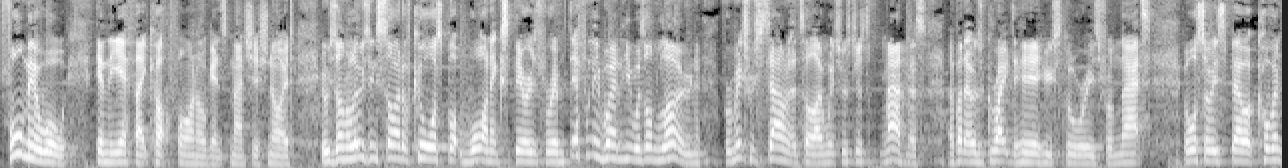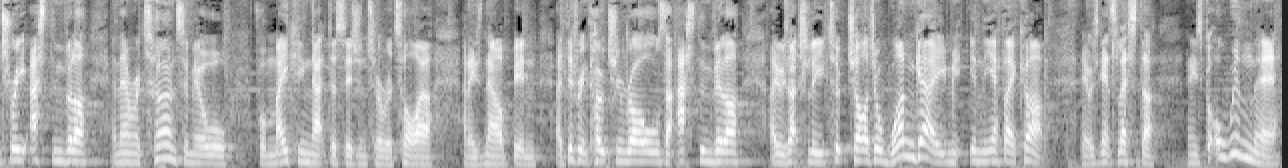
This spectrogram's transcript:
for Millwall in the FA Cup final against Manchester United. It was on the losing side, of course, but what an experience for him. Definitely when he was on loan from Ipswich Town at the time, which was just madness. Uh, but it was great to hear his stories from that. Also, his spell at Coventry, Aston Villa, and then returned to Millwall for making that decision to retire. And he's now been at different coaching roles at Aston Villa. Uh, he was actually took charge of one game in the FA Cup, and it was against Leicester and he's got a win there.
